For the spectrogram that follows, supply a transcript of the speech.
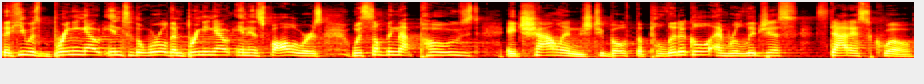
that he was bringing out into the world and bringing out in his followers, was something that posed a challenge to both the political and religious status quo.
